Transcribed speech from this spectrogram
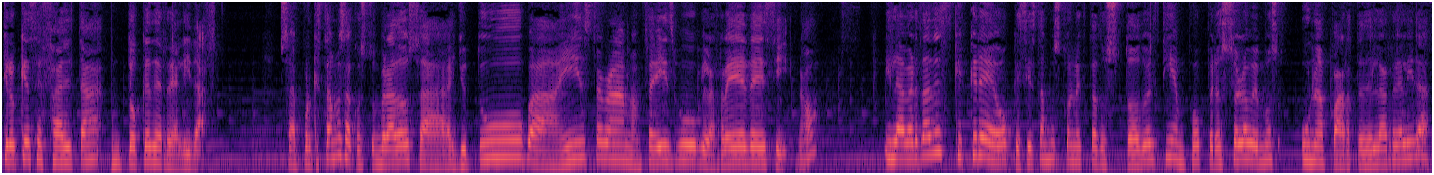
creo que hace falta un toque de realidad. O sea, porque estamos acostumbrados a YouTube, a Instagram, a Facebook, las redes y, ¿no? Y la verdad es que creo que sí estamos conectados todo el tiempo, pero solo vemos una parte de la realidad.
